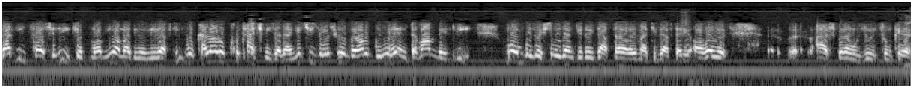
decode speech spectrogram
در این فاصله ای که ما می آمدیم و می‌رفتیم وکلا رو کتک می‌زدن یه چیز درست شد به نام گروه انتقام ملی. بوم گذاشته بودن جلوی دفتر آقای متین دفتری. آقای ارز کنم حضورتون که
